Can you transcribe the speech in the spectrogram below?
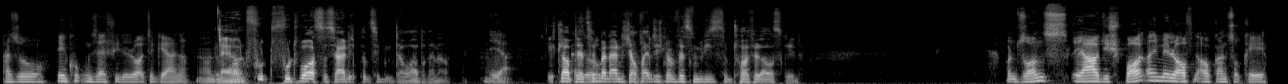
Also, den gucken sehr viele Leute gerne. Ja, und, naja, und Food, Food Wars ist ja eigentlich im Prinzip ein Dauerbrenner. Ja. Ich glaube, jetzt also, will man eigentlich auch endlich nur wissen, wie es zum Teufel ausgeht. Und sonst, ja, die Sportanime laufen auch ganz okay.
